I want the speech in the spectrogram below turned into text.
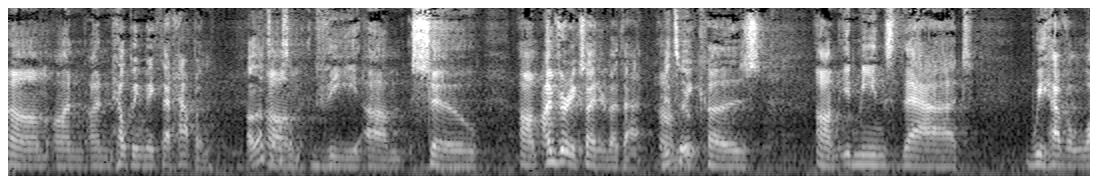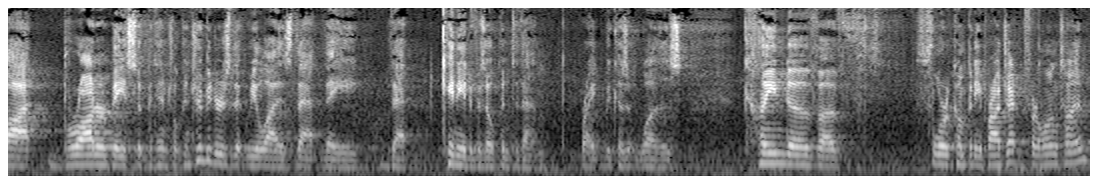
Um, on on helping make that happen. Oh, that's um, awesome. The um, so um, I'm very excited about that um, too. because um, it means that we have a lot broader base of potential contributors that realize that they that Knative is open to them, right? Because it was kind of a four company project for a long time,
